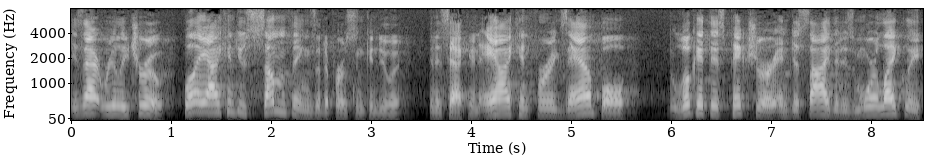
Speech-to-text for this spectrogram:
is that really true? Well, AI can do some things that a person can do in a second. AI can, for example, look at this picture and decide that it is more likely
